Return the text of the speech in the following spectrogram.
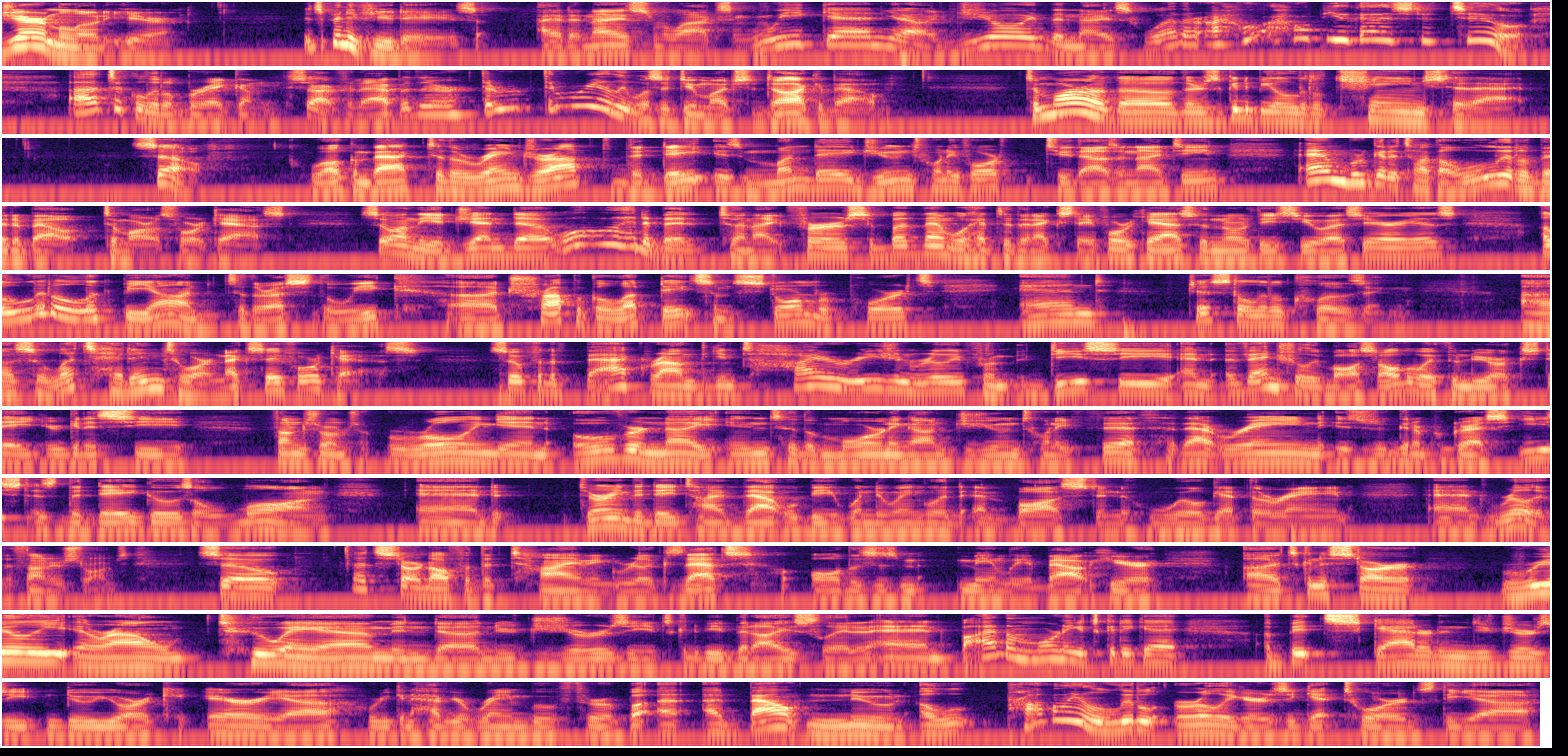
Jared Maloney here. It's been a few days. I had a nice, relaxing weekend. You know, enjoyed the nice weather. I, ho- I hope you guys did too. Uh, I took a little break. I'm sorry for that, but there, there, there really wasn't too much to talk about. Tomorrow, though, there's going to be a little change to that. So, welcome back to the Raindrop. The date is Monday, June 24th, 2019, and we're going to talk a little bit about tomorrow's forecast. So on the agenda, we'll hit a bit tonight first, but then we'll head to the next day forecast for the Northeast U.S. areas. A little look beyond to the rest of the week, uh, tropical update, some storm reports, and just a little closing. Uh, so let's head into our next day forecast. So for the background, the entire region, really from DC and eventually Boston, all the way through New York State, you're going to see thunderstorms rolling in overnight into the morning on June 25th. That rain is going to progress east as the day goes along, and during the daytime, that will be when New England and Boston will get the rain and really the thunderstorms. So let's start off with the timing, really, because that's all this is mainly about here. Uh, it's going to start really around 2 a.m. in uh, New Jersey. It's going to be a bit isolated, and by the morning, it's going to get a bit scattered in New Jersey, New York area where you can have your rain move through. But at, about noon, a, probably a little earlier as you get towards the uh,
